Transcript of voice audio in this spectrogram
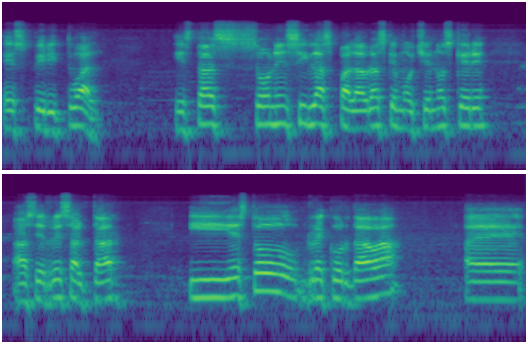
espiritual. Estas son en sí las palabras que Moche nos quiere hacer resaltar. Y esto recordaba eh,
